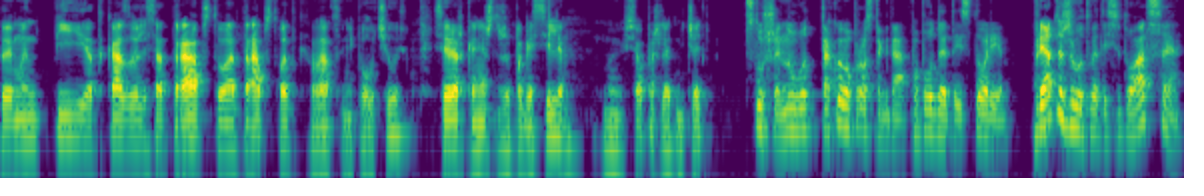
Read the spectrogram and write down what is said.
МНП отказывались от рабства, от рабства отказаться не получилось. Сервер, конечно же, погасили, ну и все, пошли отмечать. Слушай, ну вот такой вопрос тогда по поводу этой истории. Вряд ли же вот в этой ситуации,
